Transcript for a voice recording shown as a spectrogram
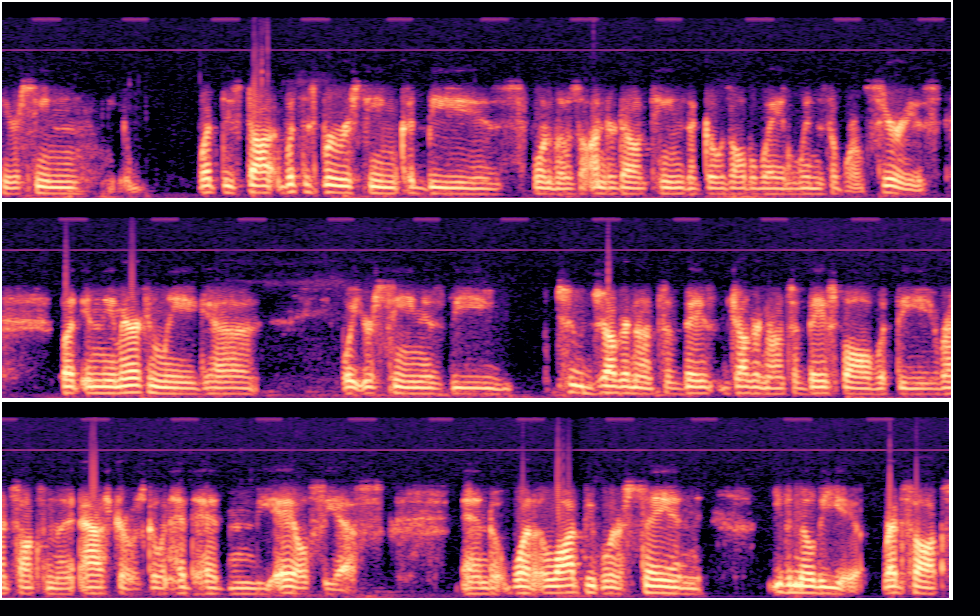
You're seeing what this Do- what this Brewers team could be is one of those underdog teams that goes all the way and wins the World Series. But in the American League, uh, what you're seeing is the two juggernauts of base- juggernauts of baseball with the Red Sox and the Astros going head to head in the ALCS. And what a lot of people are saying, even though the Red Sox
